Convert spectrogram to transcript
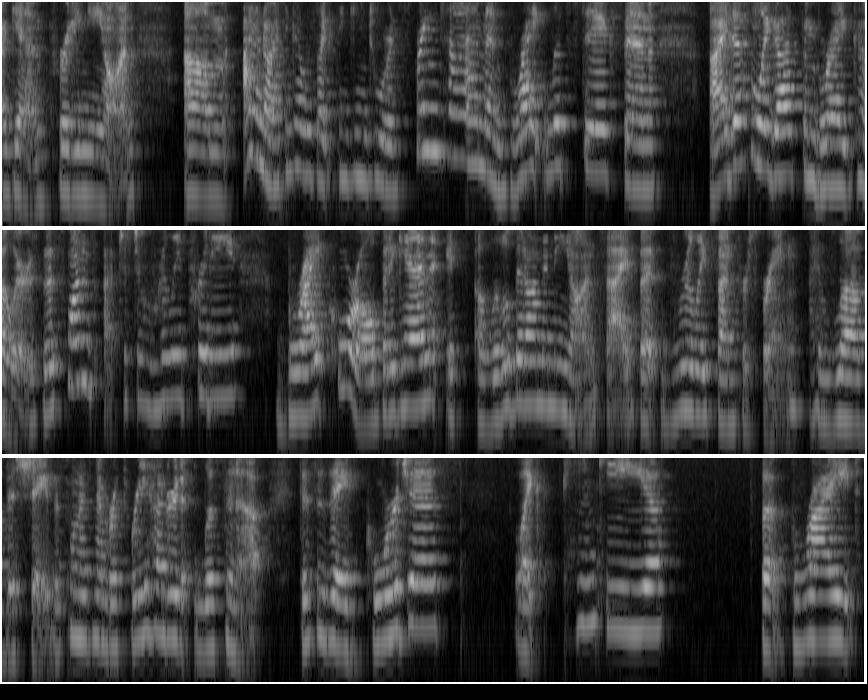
again, pretty neon. Um, I don't know, I think I was like thinking towards springtime and bright lipsticks and I definitely got some bright colors. This one's uh, just a really pretty bright coral, but again, it's a little bit on the neon side, but really fun for spring. I love this shade. This one is number 300, Listen Up. This is a gorgeous, like pinky, but bright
